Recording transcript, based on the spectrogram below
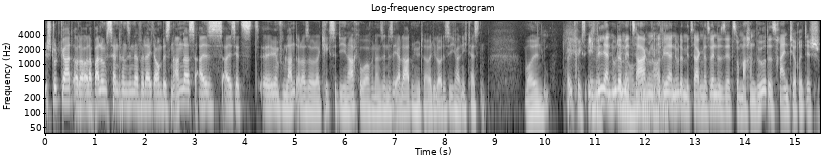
Stuttgart oder, oder Ballungszentren sind da vielleicht auch ein bisschen anders als, als jetzt äh, vom Land oder so. Da kriegst du die nachgeworfen, dann sind es eher Ladenhüter, weil die Leute sich halt nicht testen wollen. Ich, eh ich will ja nur damit sagen, ich will ja nur damit sagen, dass wenn du es jetzt so machen würdest, rein theoretisch,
